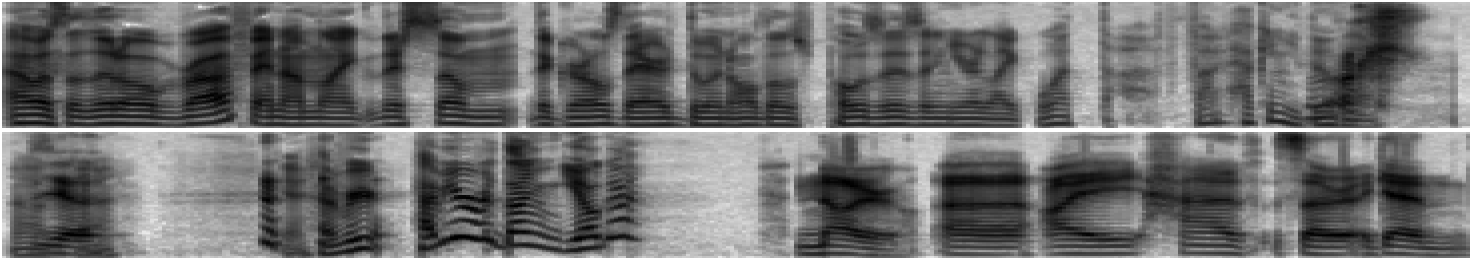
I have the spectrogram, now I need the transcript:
I was a little rough, and I'm like, there's some the girls there doing all those poses, and you're like, what the fuck? How can you do that? Yeah. Yeah. Have you have you ever done yoga? No, uh, I have. So again,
